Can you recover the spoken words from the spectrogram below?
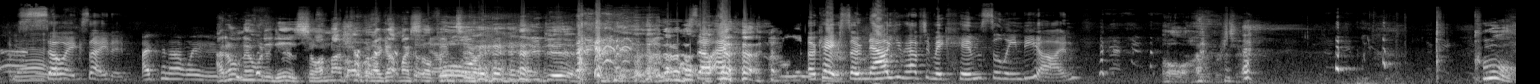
I'm so excited. I cannot wait. I don't know what it is, so I'm not sure what I got myself Boy, into. you did. So I, I'm a little okay, so now you have to make him Celine Dion. Oh, 100%. Cool.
